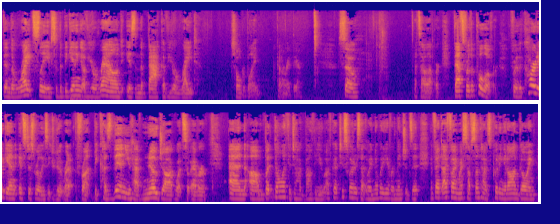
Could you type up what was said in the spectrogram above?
then the right sleeve. So the beginning of your round is in the back of your right shoulder blade, kind of right there. So that's how that works. That's for the pullover. For the cardigan, it's just really easy to do it right up the front because then you have no jog whatsoever. And um, but don't let the jog bother you. I've got two sweaters that way. Nobody ever mentions it. In fact, I find myself sometimes putting it on, going,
